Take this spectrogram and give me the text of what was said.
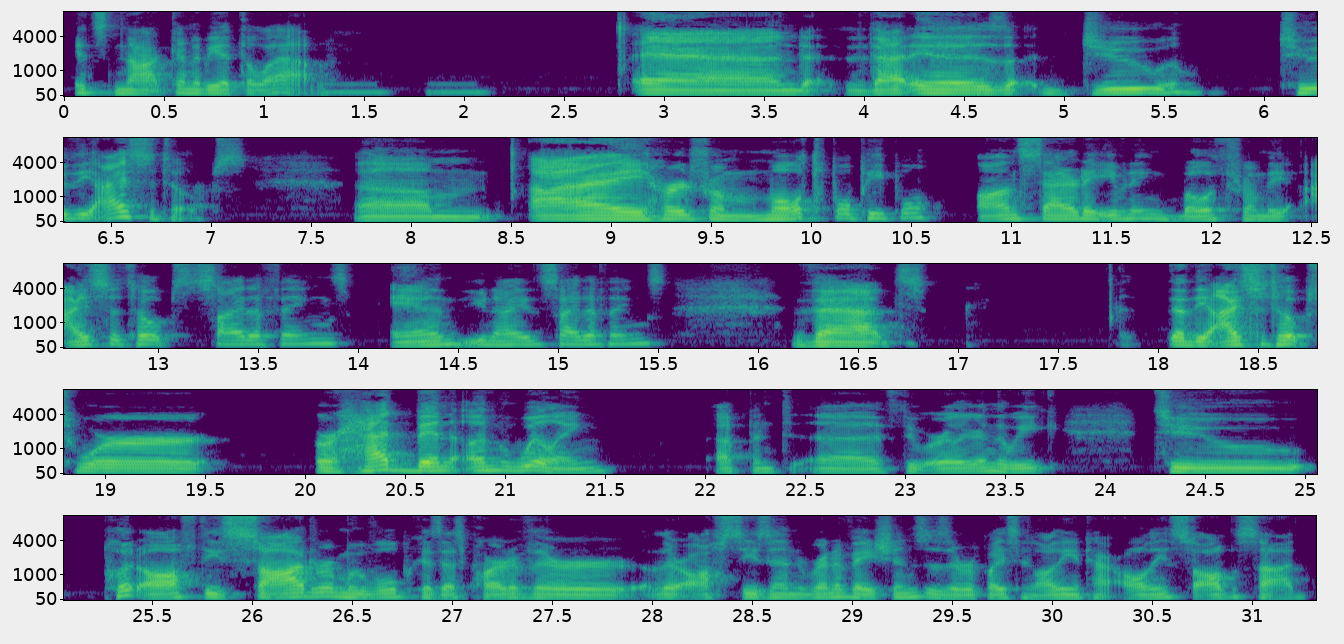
it's not going to be at the lab. And that is due to the isotopes. Um, I heard from multiple people on Saturday evening, both from the isotopes side of things and United side of things, that that the isotopes were or had been unwilling up and uh, through earlier in the week to put off the sod removal because that's part of their their off-season renovations is they're replacing all the entire all the all the sod.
